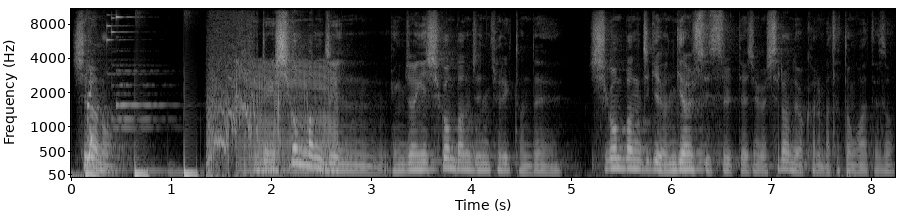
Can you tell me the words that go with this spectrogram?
시라노 굉장히 시건방진 굉장히 시건방진 캐릭터인데 시건방지게 연기할 수 있을 때 제가 시라노 역할을 맡았던 것 같아서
